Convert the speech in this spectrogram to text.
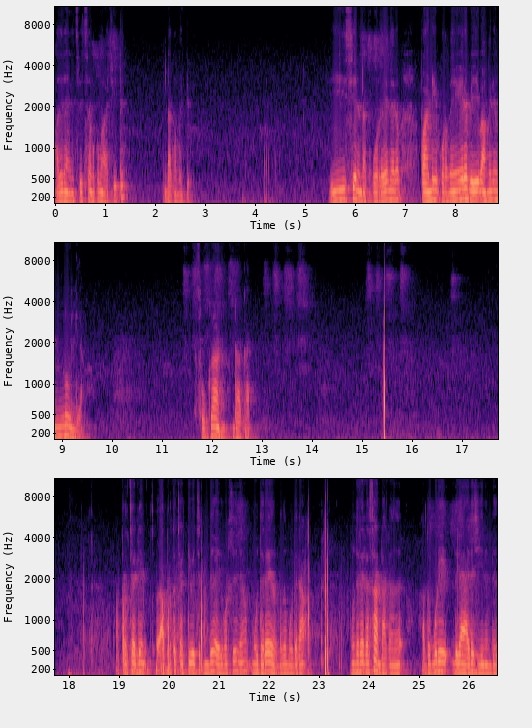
അതിനനുസരിച്ച് നമുക്ക് മാറ്റിയിട്ട് ഉണ്ടാക്കാൻ പറ്റും. ഈസിയാണ് ഉണ്ടാക്കാം കുറേ നേരം പണി കുറേ നേരം വേവ് അങ്ങനെയൊന്നുമില്ല. സുഖമാണ് ഉണ്ടാക്കാൻ. അപ്പുറത്തെ ചട്ടി അപ്പുറത്തെ ചട്ടി വെച്ചിട്ടുണ്ട്. അതിൽ കുറച്ച് ഞാൻ മുതിര ഇടുന്നത് മുതിര. മുതിര രസം ഉണ്ടാക്കുന്നത്. അതും കൂടി ഇതിൽ ആഡ് ചെയ്യുന്നുണ്ട്.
